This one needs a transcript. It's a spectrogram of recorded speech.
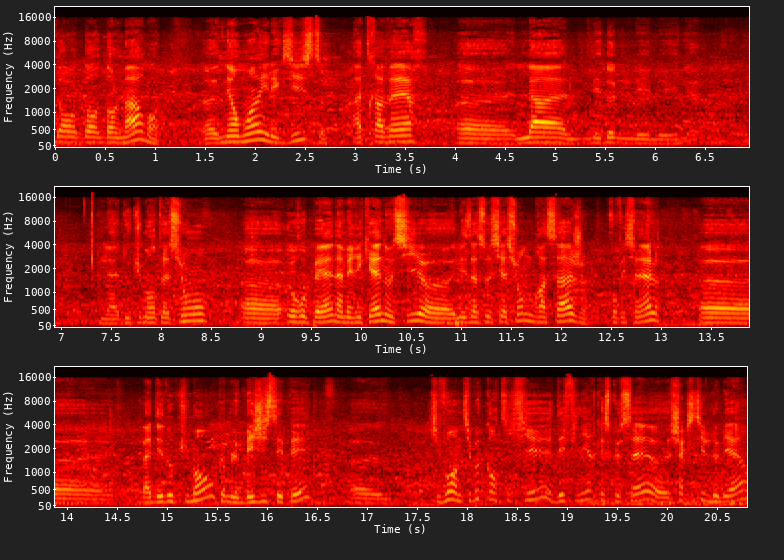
le, marbre. néanmoins, il existe à travers la, la, documentation européenne, américaine aussi, les associations de brassage professionnels, bah, des documents comme le BJCP qui vont un petit peu quantifier, définir qu'est-ce que c'est euh, chaque style de bière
